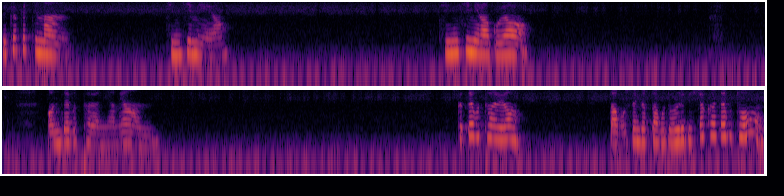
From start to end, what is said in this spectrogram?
느꼈겠지만, 진심이에요. 진심이라고요. 언제부터였냐면, 그때부터예요. 나 못생겼다고 놀리기 시작할 때부터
